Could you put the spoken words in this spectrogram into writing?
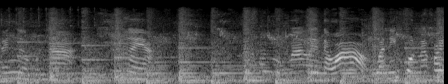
ได้เหงื่อบนหน้าเหนื่อยอะสนุกมากเลยแต่ว่าวันนี้คนไม่ค่อย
